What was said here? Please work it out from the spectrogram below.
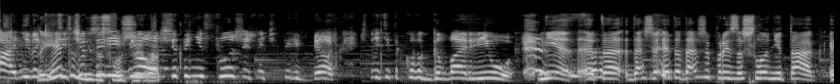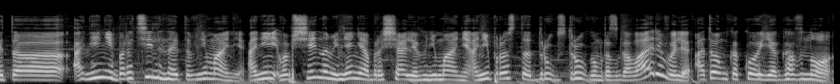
а они Но такие, я ты что ты ревешь, что ты не слушаешь, что ты ревешь, что я тебе такого говорю. Нет, это даже, это даже произошло не так. Это они не обратили на это внимание. Они вообще на меня не обращали внимания. Они просто друг с другом разговаривали о том, какое я говно.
